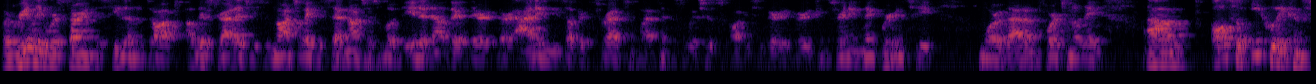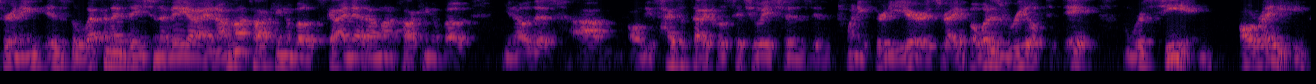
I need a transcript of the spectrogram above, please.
But really, we're starting to see them adopt other strategies, and not like you said, not just about data. Now they're they're they're adding these other threats and weapons, which is obviously very very concerning. I think we're going to see more of that, unfortunately. Um, also, equally concerning is the weaponization of AI, and I'm not talking about Skynet. I'm not talking about you know this um, all these hypothetical situations in 20, 30 years, right? But what is real today? We're seeing already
